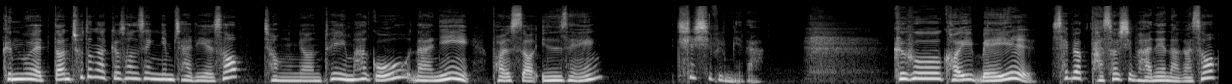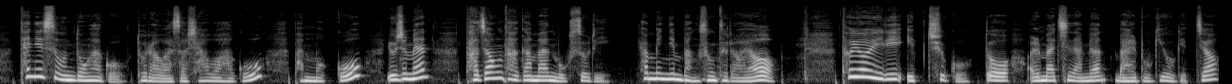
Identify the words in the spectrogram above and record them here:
근무했던 초등학교 선생님 자리에서 정년 퇴임하고 나니 벌써 인생 70입니다. 그 후 거의 매일 새벽 5시 반에 나가서 테니스 운동하고 돌아와서 샤워하고 밥 먹고 요즘엔 다정다감한 목소리 현미님 방송 들어요. 토요일이 입추고 또 얼마 지나면 말복이 오겠죠?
